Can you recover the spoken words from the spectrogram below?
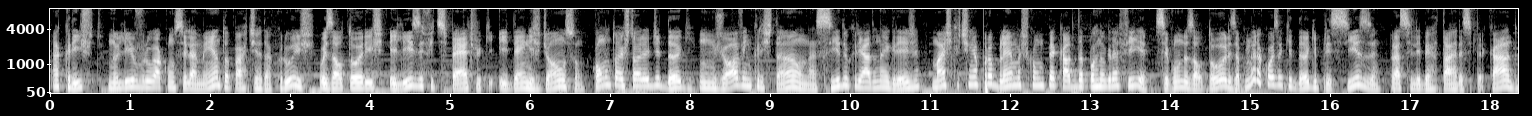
a Cristo. No livro Aconselhamento a partir da Cruz, os autores Elise Fitzpatrick e Dennis Johnson contam a história de Doug, um jovem cristão nascido e criado na igreja, mas que tinha problemas com o pecado da pornografia. Segundo os autores, a primeira coisa que Doug precisa para se libertar desse pecado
